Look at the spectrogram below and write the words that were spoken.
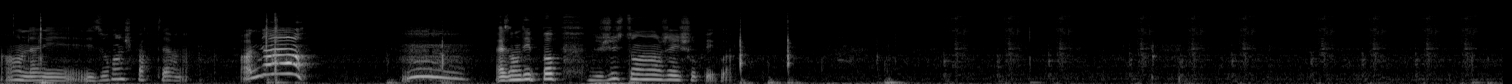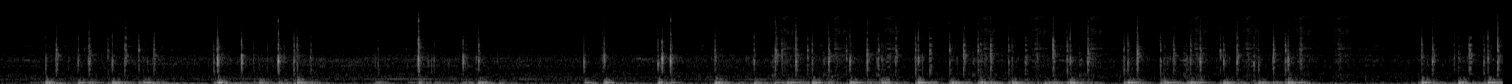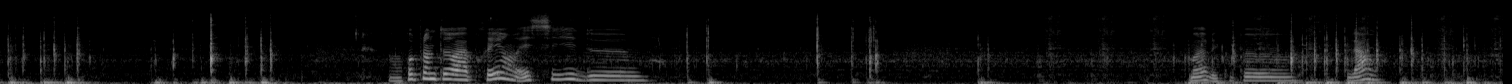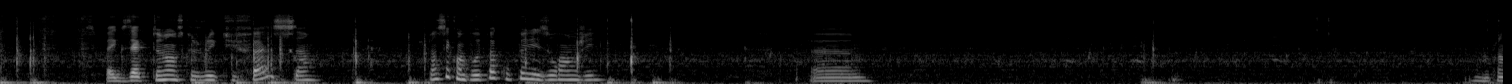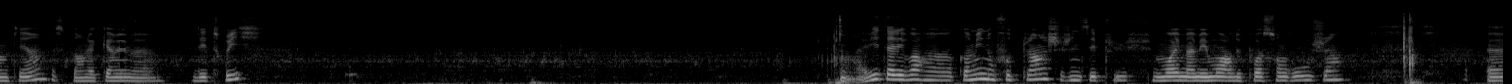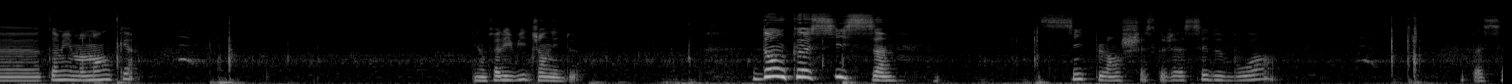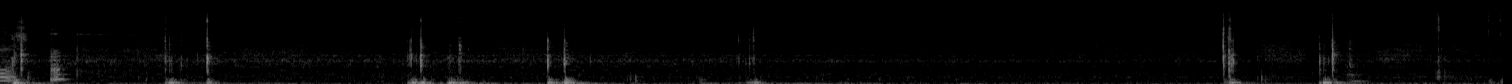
Ah, on a les, oranges par terre là. Oh non Elles ont des pops juste au moment j'ai chopé quoi. On replantera après. On va essayer de... Ouais, mais coupe euh, l'arbre. C'est pas exactement ce que je voulais que tu fasses. Je pensais qu'on pouvait pas couper les orangers. Euh... On va planter un parce qu'on l'a quand même... Euh, détruit. Vite aller voir euh, combien il nous faut de planches, je ne sais plus. Moi et ma mémoire de poisson rouge. Euh, comme il me manque. Il en fallait 8, j'en ai 2. Donc 6. Euh, 6 planches. Est-ce que j'ai assez de bois? Le passage, hop.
